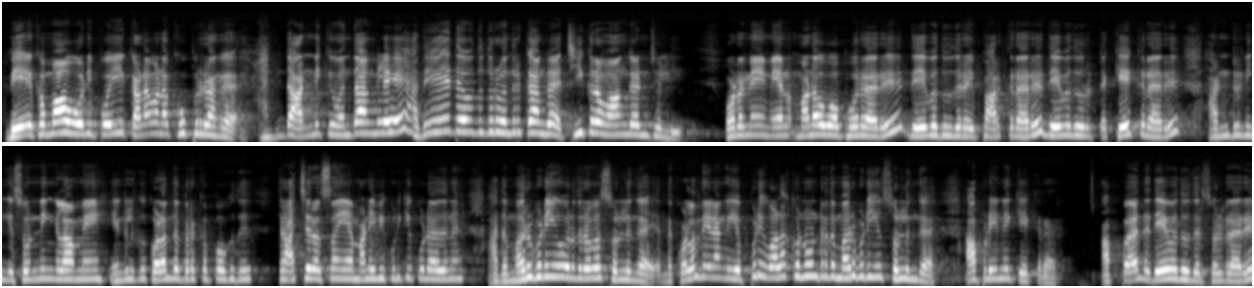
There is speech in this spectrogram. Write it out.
வேகமாக ஓடி போய் கணவனை கூப்பிடுறாங்க. அந்த அன்னைக்கு வந்தாங்களே அதே தேவதூர் வந்திருக்காங்க. சீக்கிரம் வாங்கன்னு சொல்லி. உடனே மேல மனோவா போகிறாரு தேவதூதரை பார்க்குறாரு தேவதூதர்கிட்ட கேட்குறாரு அன்று நீங்கள் சொன்னீங்களாமே எங்களுக்கு குழந்த பிறக்க போகுது திராட்சை ரசம் என் மனைவி குடிக்கக்கூடாதுன்னு அதை மறுபடியும் ஒரு தடவை சொல்லுங்கள் அந்த குழந்தைய நாங்கள் எப்படி வளர்க்கணுன்றதை மறுபடியும் சொல்லுங்கள் அப்படின்னு கேட்குறாரு அப்போ அந்த தேவதூதர் சொல்கிறாரு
